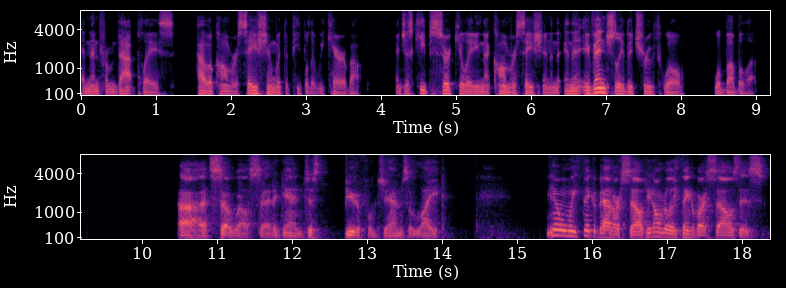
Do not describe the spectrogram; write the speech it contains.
And then from that place, have a conversation with the people that we care about and just keep circulating that conversation and, and then eventually the truth will will bubble up ah that's so well said again just beautiful gems of light you know when we think about ourselves we don't really think of ourselves as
